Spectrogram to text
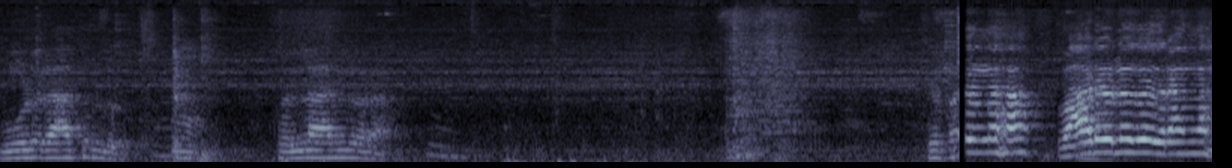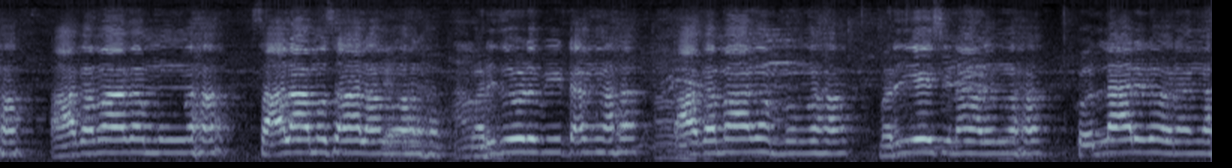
మూడు రాత్రులు ఆ, కొల్లారిలోన వాడు రంగ ఆగమాగముంగ సాలాము సాలాము మరి చూడు పీఠంగ ఆగమాగముంగ మరి చేసినాడుంగ కొల్లారిలో రంగ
